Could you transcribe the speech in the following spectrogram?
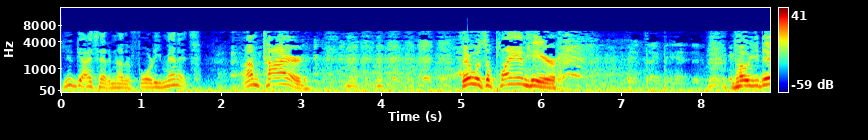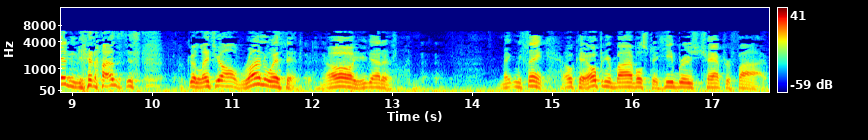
you guys had another 40 minutes. I'm tired. there was a plan here. no, you didn't. You know, I was just going to let you all run with it. No, you got to Make me think. Okay, open your Bibles to Hebrews chapter 5.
